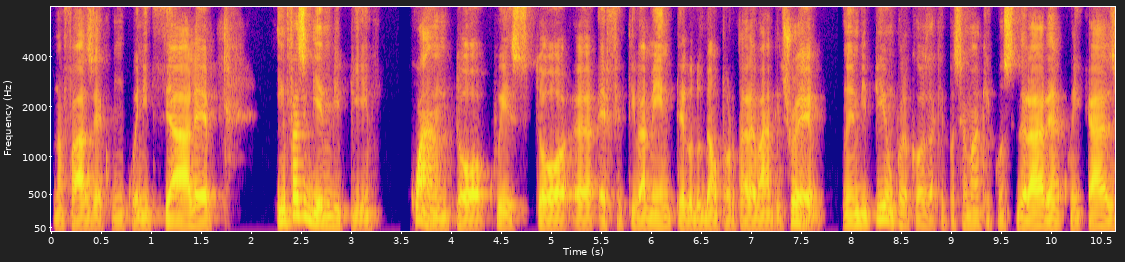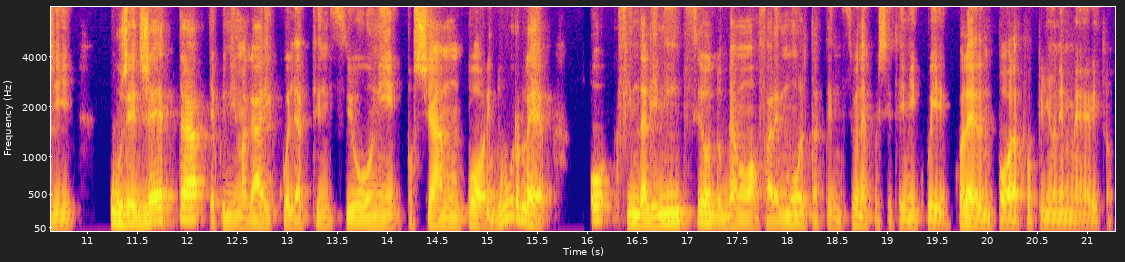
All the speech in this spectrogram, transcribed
una fase comunque iniziale. In fase di MVP, quanto questo eh, effettivamente lo dobbiamo portare avanti? Cioè un MVP è un qualcosa che possiamo anche considerare in alcuni casi usa e getta e quindi magari quelle attenzioni possiamo un po' ridurle o fin dall'inizio dobbiamo fare molta attenzione a questi temi qui? Qual è un po' la tua opinione in merito?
